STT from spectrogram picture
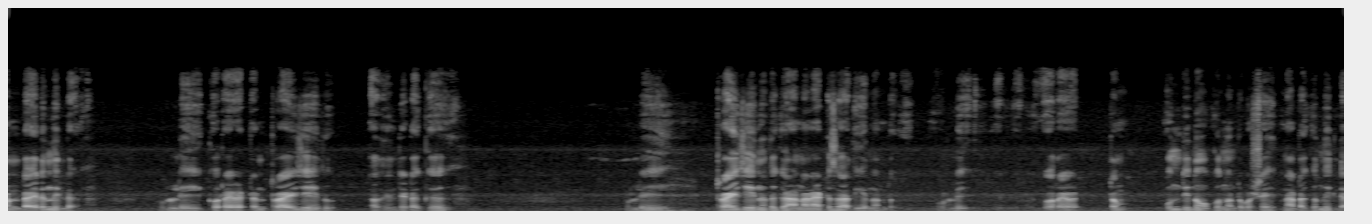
ഉണ്ടായിരുന്നില്ല. പുള്ളി കുറേ വട്ടം ട്രൈ ചെയ്തു. അതിന്റെ ഇടയ്ക്ക് പുള്ളി ട്രൈ ചെയ്യുന്നത് കാണാനായിട്ട് സാധിക്കുന്നുണ്ട്. പുള്ളി കുറേ വട്ടം ഉന്തി നോക്കുന്നുണ്ട് പക്ഷേ നടക്കുന്നില്ല.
